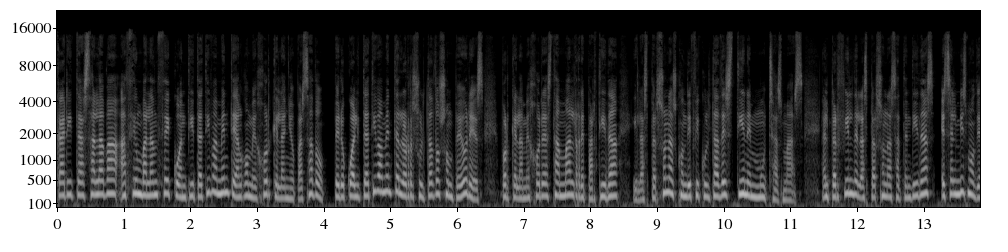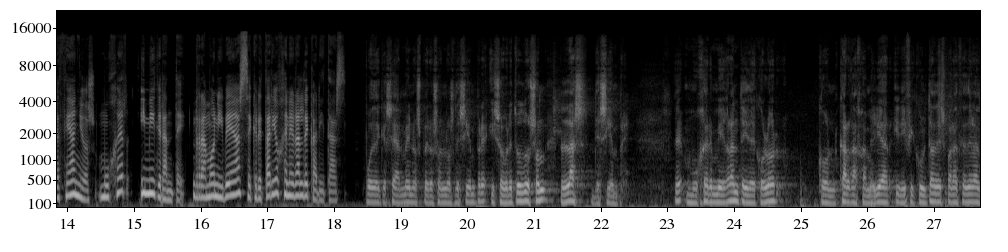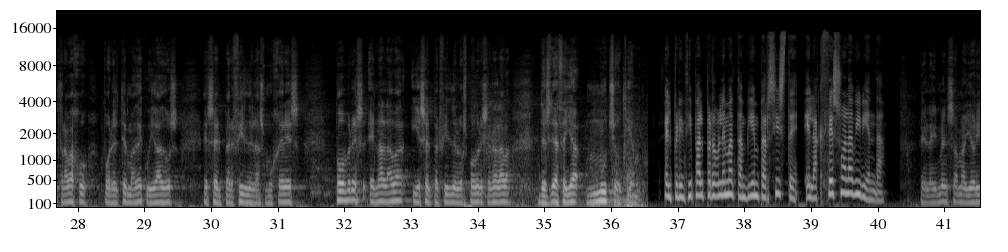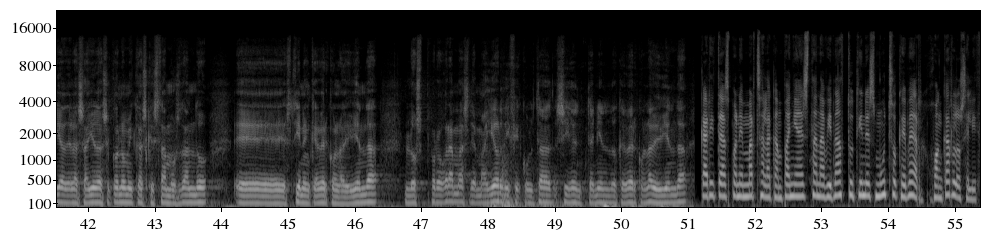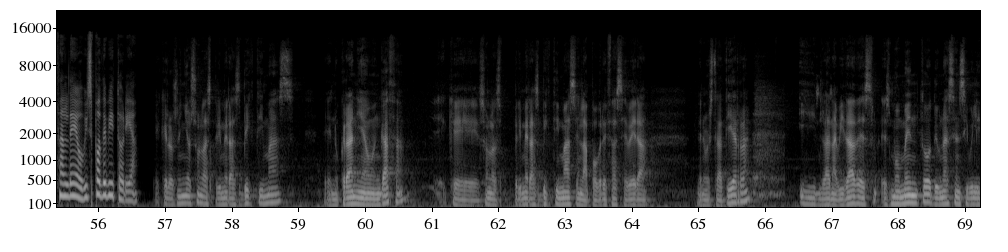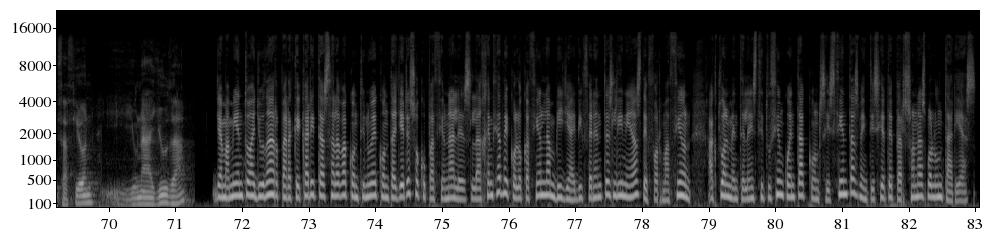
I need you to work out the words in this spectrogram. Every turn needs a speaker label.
Speaker 1: Caritas Álava hace un balance cuantitativamente algo mejor que el año pasado, pero cualitativamente los resultados son peores, porque la mejora está mal repartida y las personas con dificultades tienen muchas más. El perfil de las personas atendidas es el mismo de hace años, mujer y migrante. Ramón Ibeas, secretario general de Caritas.
Speaker 2: Puede que sean menos, pero son los de siempre y sobre todo son las de siempre. ¿Eh? Mujer migrante y de color con carga familiar y dificultades para acceder al trabajo por el tema de cuidados, es el perfil de las mujeres pobres en Álava y es el perfil de los pobres en Álava desde hace ya mucho tiempo.
Speaker 1: El principal problema también persiste, el acceso a la vivienda.
Speaker 2: En la inmensa mayoría de las ayudas económicas que estamos dando eh, tienen que ver con la vivienda. Los programas de mayor dificultad siguen teniendo que ver con la vivienda.
Speaker 1: Caritas pone en marcha la campaña Esta Navidad tú tienes mucho que ver. Juan Carlos Elizalde, obispo de Vitoria.
Speaker 3: Eh, que los niños son las primeras víctimas en Ucrania o en Gaza, eh, que son las primeras víctimas en la pobreza severa de nuestra tierra y la Navidad es, momento de una sensibilización y una ayuda
Speaker 1: Llamamiento a ayudar para que Caritas Álava continúe con talleres ocupacionales, la agencia de colocación Lambilla y diferentes líneas de formación. Actualmente la institución cuenta con 627 personas voluntarias.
